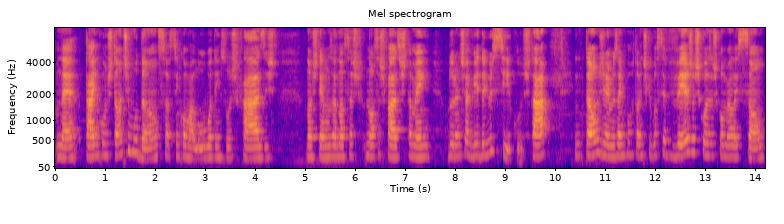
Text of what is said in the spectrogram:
né, tá em constante mudança, assim como a lua tem suas fases. Nós temos as nossas nossas fases também durante a vida e os ciclos, tá? Então, gêmeos, é importante que você veja as coisas como elas são.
